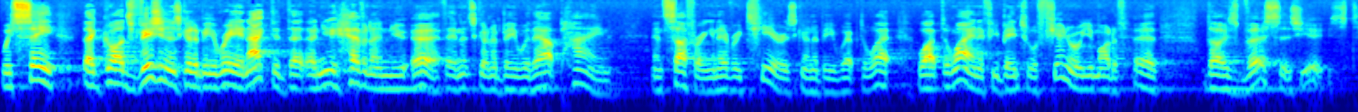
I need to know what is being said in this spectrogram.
we see that God's vision is going to be reenacted that a new heaven and a new earth, and it's going to be without pain and suffering, and every tear is going to be wiped away. Wiped away. And if you've been to a funeral, you might have heard those verses used.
